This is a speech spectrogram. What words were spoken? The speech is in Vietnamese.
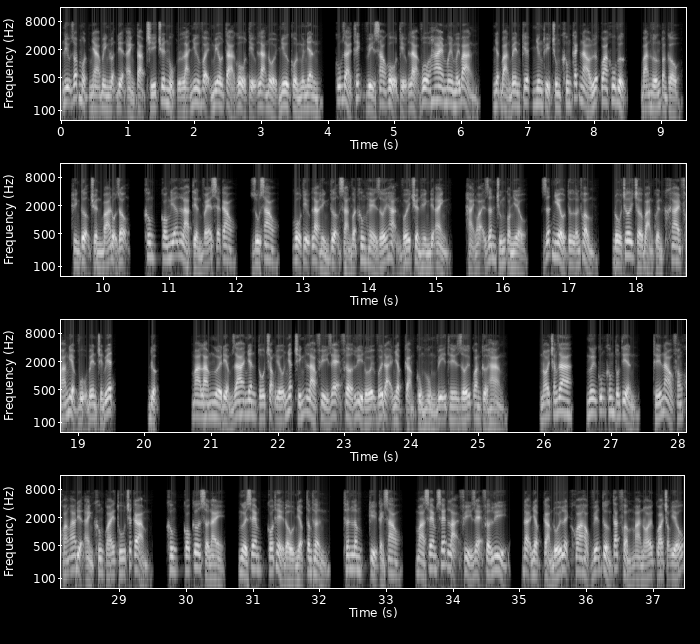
Lưu York một nhà bình luận điện ảnh tạp chí chuyên mục là như vậy miêu tả gỗ tiểu lạ nổi như cồn nguyên nhân, cũng giải thích vì sao gỗ tiểu lạ vô hai mươi mấy bản, Nhật Bản bên kia nhưng thủy chung không cách nào lướt qua khu vực, bán hướng toàn cầu, hình tượng truyền bá độ rộng, không có nghĩa là tiền vẽ sẽ cao, dù sao, gỗ tiểu là hình tượng sản vật không hề giới hạn với truyền hình điện ảnh, hải ngoại dân chúng còn nhiều, rất nhiều từ ấn phẩm, đồ chơi chờ bản quyền khai phá nghiệp vụ bên trên biết. Được. Mà làm người điểm ra nhân tố trọng yếu nhất chính là phỉ rẻ phở lì đối với đại nhập cảm cùng hùng vĩ thế giới quan cửa hàng. Nói trắng ra, ngươi cũng không tốn tiền, thế nào phóng khoáng á điện ảnh không quái thú chất cảm, không, có cơ sở này, người xem có thể đầu nhập tâm thần, thân lâm, kỳ cảnh sao, mà xem xét lại phỉ rẻ phơ ly đại nhập cảm đối lệch khoa học viễn tưởng tác phẩm mà nói quá trọng yếu.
